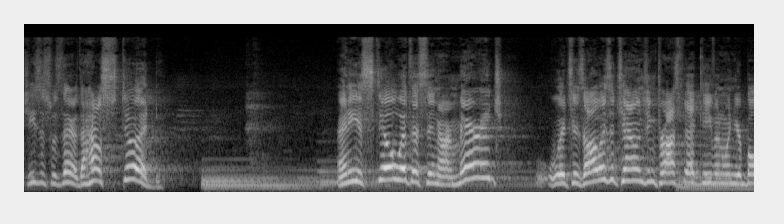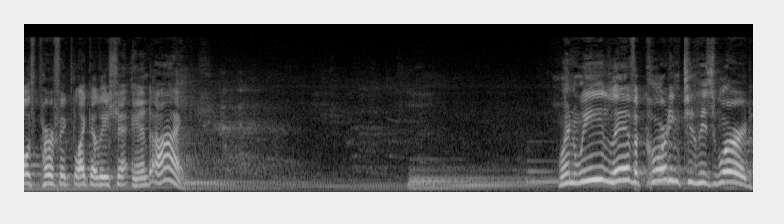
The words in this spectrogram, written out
Jesus was there. The house stood. And he is still with us in our marriage, which is always a challenging prospect, even when you're both perfect, like Alicia and I. When we live according to his word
